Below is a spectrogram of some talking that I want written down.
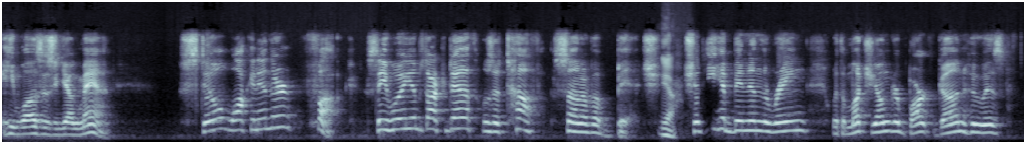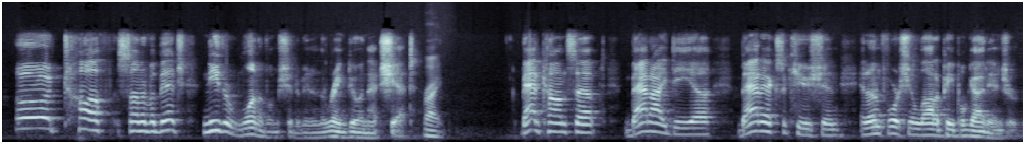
he was as a young man. Still walking in there, fuck. Steve Williams, Doctor Death, was a tough son of a bitch. Yeah. Should he have been in the ring with a much younger Bart Gunn, who is a tough son of a bitch? Neither one of them should have been in the ring doing that shit. Right. Bad concept, bad idea, bad execution, and unfortunately, a lot of people got injured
